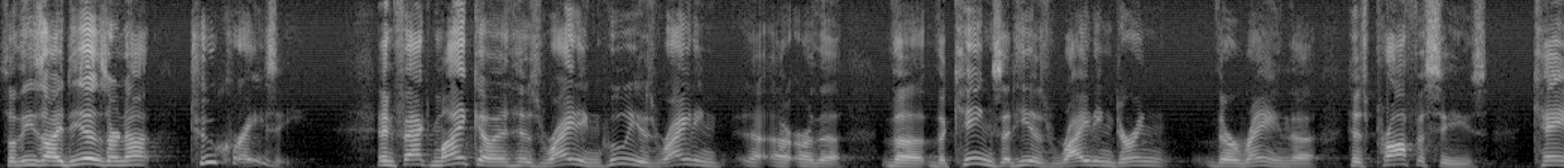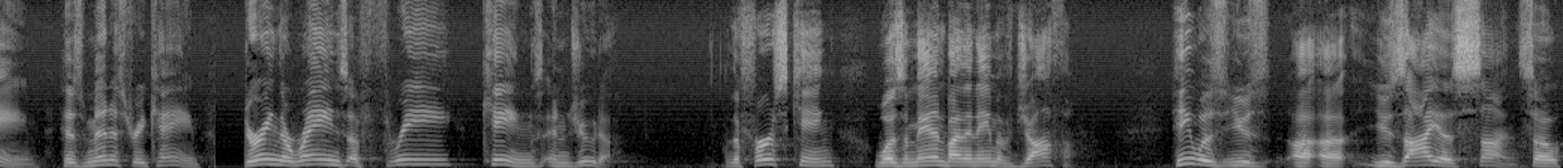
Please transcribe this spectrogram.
So these ideas are not too crazy. In fact, Micah, in his writing, who he is writing, uh, or the, the, the kings that he is writing during their reign, the, his prophecies came, his ministry came during the reigns of three kings in Judah. The first king was a man by the name of Jotham. He was uh, uh, Uzziah's son. So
